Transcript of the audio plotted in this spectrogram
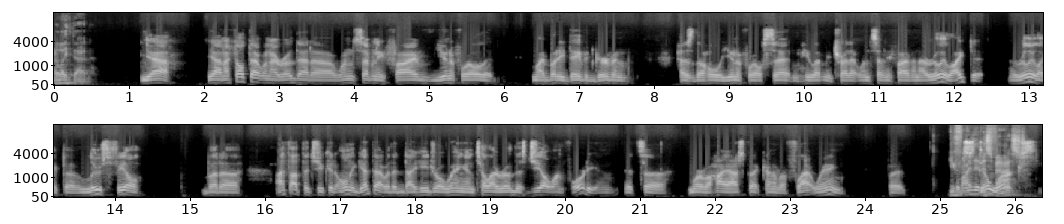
I like that. Yeah. Yeah. And I felt that when I rode that uh, 175 unifoil that my buddy David Gervin has the whole unifoil set and he let me try that 175 and I really liked it. I really liked the loose feel but uh, I thought that you could only get that with a dihedral wing until I rode this GL 140, and it's uh, more of a high aspect, kind of a flat wing, but you find it, it as fast. Works.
